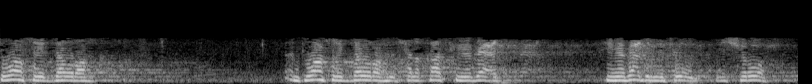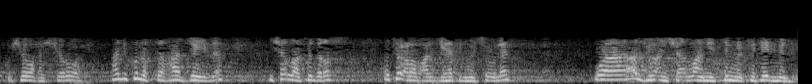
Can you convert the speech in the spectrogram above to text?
تواصل الدورة أن تواصل الدورة الحلقات فيما بعد. فيما بعد المتون من الشروح وشروح الشروح. هذه كلها اقتراحات جيدة. إن شاء الله تدرس وتعرض على الجهات المسؤولة. وأرجو إن شاء الله أن يتم الكثير منها.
